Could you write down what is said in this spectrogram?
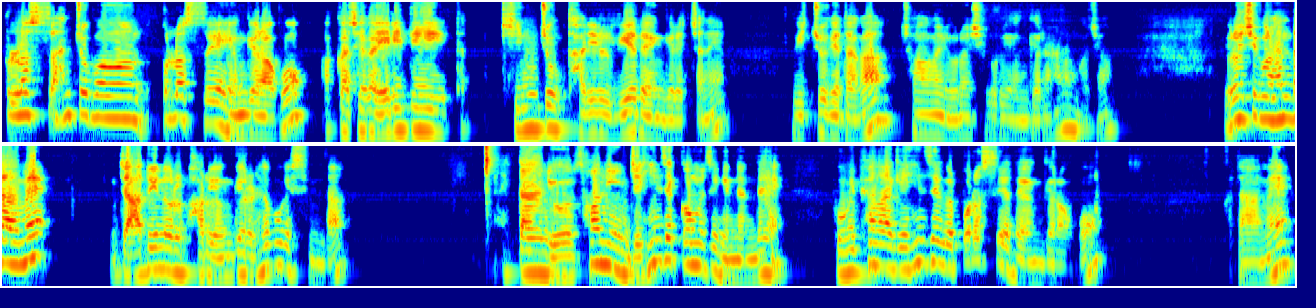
플러스 한쪽은 플러스에 연결하고 아까 제가 LED 긴 쪽 다리를 위에다 연결했잖아요. 위쪽에다가 저항을 이런 식으로 연결을 하는 거죠. 이런 식으로 한 다음에 이제 아두이노를 바로 연결을 해 보겠습니다. 일단 요 선이 이제 흰색 검은색 있는데 보기 편하게 흰색을 플러스에다 연결하고 그 다음에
